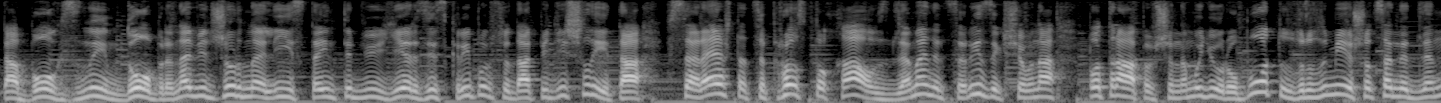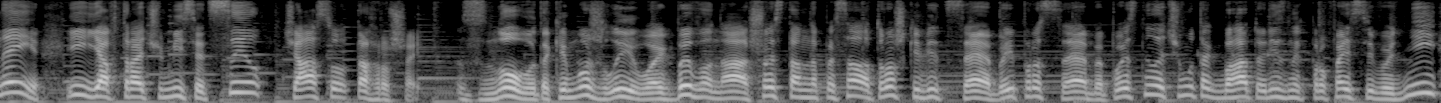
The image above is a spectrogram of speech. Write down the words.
Та Бог з ним, добре, навіть журналіст та інтерв'юєр зі скрипом сюди підійшли. Та все решта це просто хаос. Для мене це ризик, що вона, потрапивши на мою роботу, зрозуміє, що це не для неї, і я втрачу місяць сил, часу та грошей. Знову таки можливо, якби вона щось там написала трошки від себе і про себе, пояснила, чому так багато різних професій в одній,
